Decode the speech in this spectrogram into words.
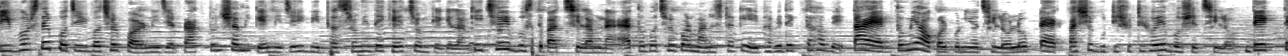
ডিভোর্সের পঁচিশ বছর পর নিজের প্রাক্তন স্বামীকে নিজেই বৃদ্ধাশ্রমে দেখে চমকে গেলাম। কিছুই বুঝতে পারছিলাম না, এত বছর পর মানুষটাকে এইভাবে দেখতে হবে? তা একদমই অকল্পনীয় ছিল, লোকটা একপাশে গুটিসুটি হয়ে বসেছিল। দেখতে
